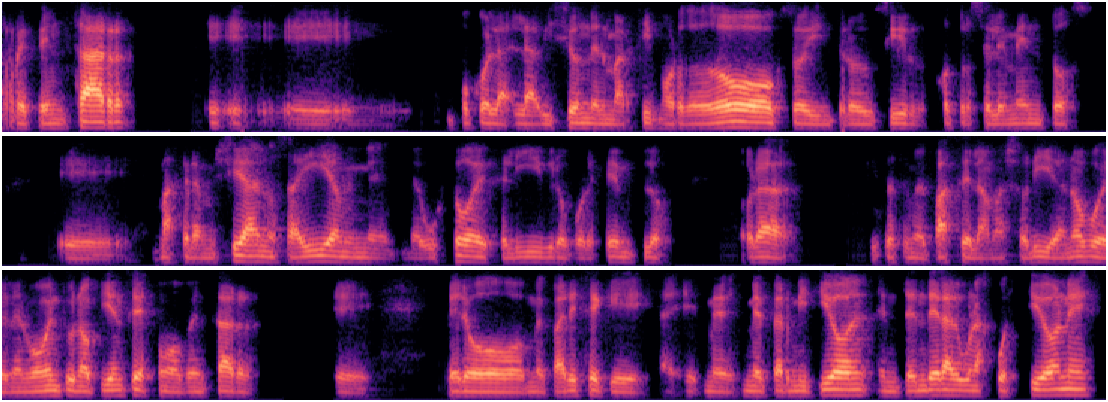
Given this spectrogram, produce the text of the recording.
repensar eh, un poco la, visión del marxismo ortodoxo e introducir otros elementos eh, más gramscianos ahí. A mí me, gustó ese libro, por ejemplo. Ahora quizás se me pase la mayoría, ¿no? Porque en el momento uno piensa es como pensar, eh, pero me parece que eh, me, permitió entender algunas cuestiones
